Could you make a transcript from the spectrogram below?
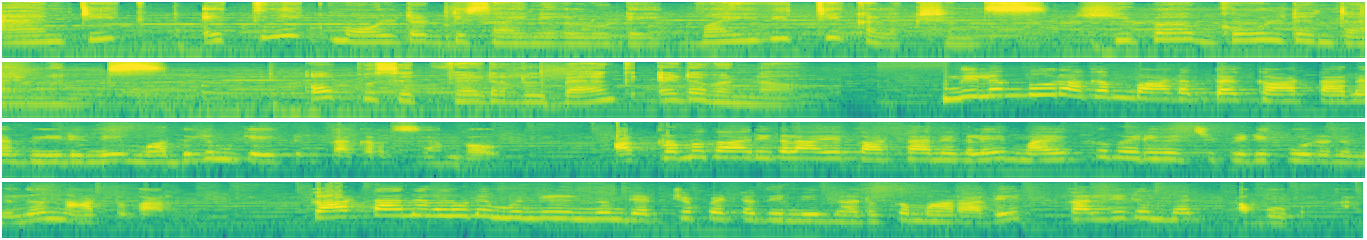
Antique ethnic moulded ഡിസൈനുകളുടെ വൈവിധ്യ collections Hiba golden diamonds opposite Federal Bank Edavanna. Nilambur അകമ്പാടത്ത് കാട്ടാന വീടിന്റെ മതിലും ഗേറ്റും തകർത്ത സംഭവം. അക്രമകാരികളായ കാട്ടാനകളെ മയക്കുവെടിവെച്ച് പിടികൂടണമെന്ന് നാട്ടുകാർ. കാട്ടാനകളുടെ മുന്നിൽ നിന്നും രക്ഷപ്പെട്ടതിന്റെ നടുക്കുമാറാതെ കല്ലിടുമ്പൻ അബൂബക്കർ.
